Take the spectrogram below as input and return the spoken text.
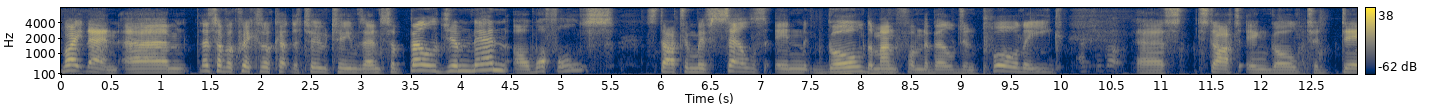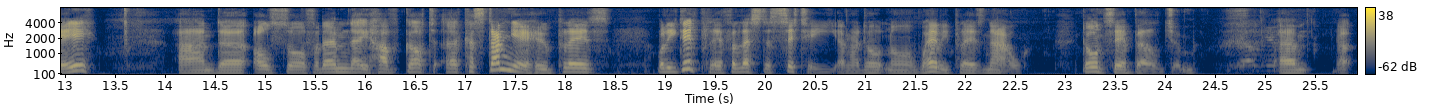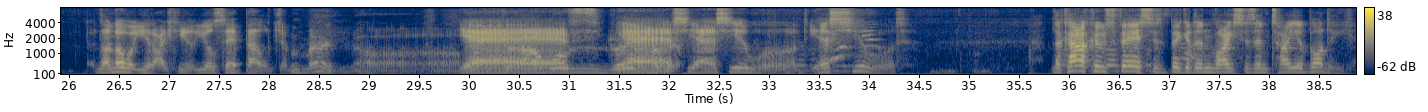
right then, um, let's have a quick look at the two teams then. So Belgium then, or Waffles, starting with Sels in goal, the man from the Belgian Pro League uh, start in goal today. And uh, also for them, they have got uh, Castagne, who plays. Well, he did play for Leicester City, and I don't know where he plays now. Don't say Belgium. Um, uh, I know what you like. You, you'll say Belgium. Man, oh, Yes, wouldn't dream of yes, yes, you would. Yes, you would. Lukaku's face is bigger than Rice's entire body.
